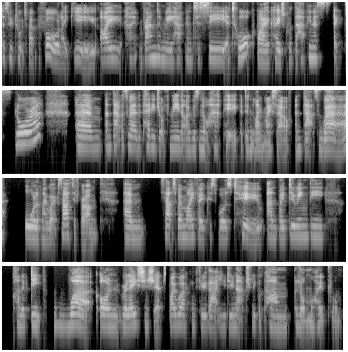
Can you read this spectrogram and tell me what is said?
as we've talked about before, like you, I kind of randomly happened to see a talk by a coach called the Happiness Explorer. Um, and that was where the penny dropped for me that I was not happy. I didn't like myself. And that's where all of my work started from. Um, so that's where my focus was too. And by doing the kind of deep work on relationships, by working through that, you do naturally become a lot more hopeful.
